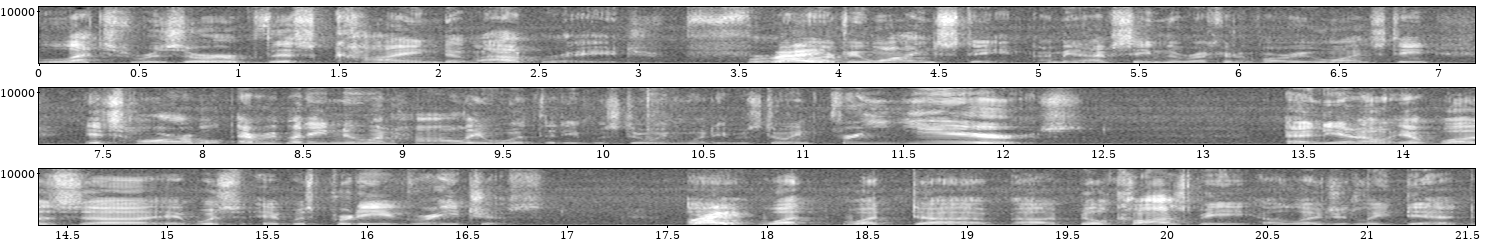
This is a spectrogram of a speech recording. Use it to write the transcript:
let's reserve this kind of outrage for Right. Harvey Weinstein. I mean, I've seen the record of Harvey Weinstein. It's horrible. Everybody knew in Hollywood that he was doing what he was doing for years, and you know, it was uh, it was it was pretty egregious. Uh, Right. what what uh, uh, Bill Cosby allegedly did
